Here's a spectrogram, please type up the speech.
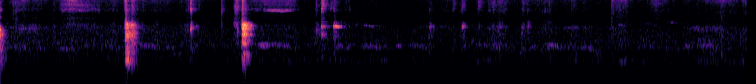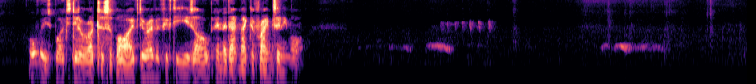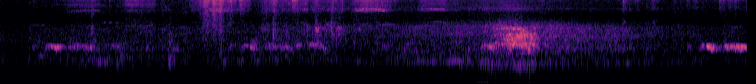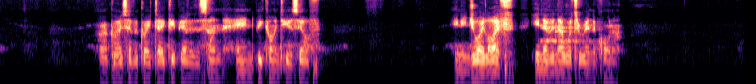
All these bikes did alright to survive. They're over 50 years old and they don't make the frames anymore. Guys, have a great day, keep out of the sun and be kind to yourself. And enjoy life. You never know what's around the corner.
